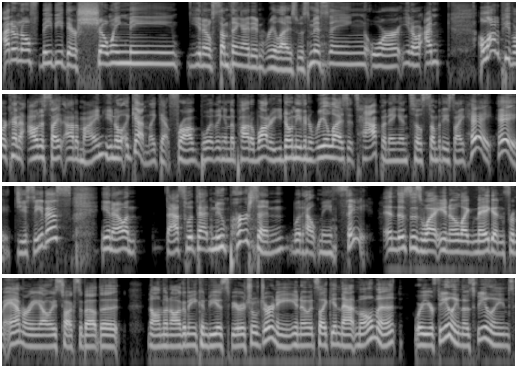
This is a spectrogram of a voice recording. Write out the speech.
I don't know if maybe they're showing me, you know, something I didn't realize was missing or, you know, I'm, a lot of people are kind of out of sight, out of mind. You know, again, like that frog boiling in the pot of water. You don't even realize it's happening until somebody's like, hey, hey, do you see this? You know, and that's what that new person would help me see. And this is why, you know, like Megan from Amory always talks about that non monogamy can be a spiritual journey. You know, it's like in that moment where you're feeling those feelings,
